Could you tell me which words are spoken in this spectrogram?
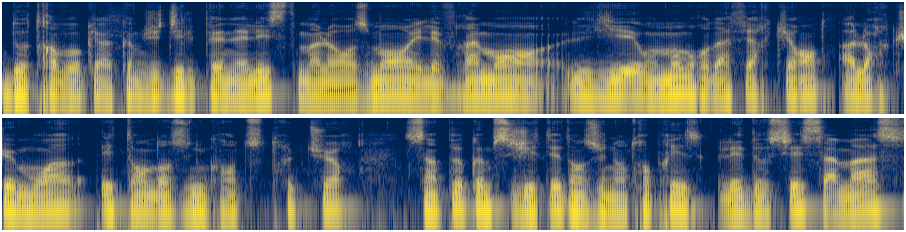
d'autres avocats. Comme j'ai dit, le pénaliste, malheureusement, il est vraiment lié au nombre d'affaires qui rentrent. Alors que moi, étant dans une grande structure, c'est un peu comme si j'étais dans une entreprise. Les dossiers, ça masse,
